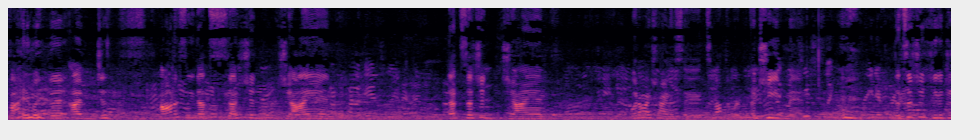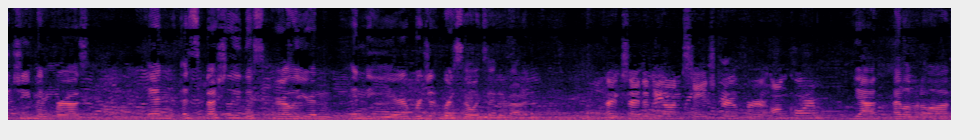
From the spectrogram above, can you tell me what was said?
Fine with it. I'm just honestly that's such a giant that's such a giant what am I trying to say? It's not the word achievement. That's such a huge achievement for us. And especially this earlier in, in the year, we're just, we're so excited about it. Are you excited to be on stage crew for Encore? Yeah, I love it a lot.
